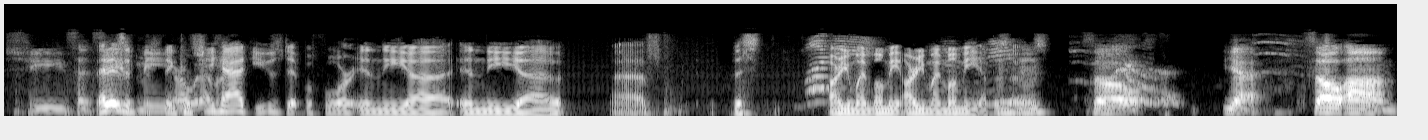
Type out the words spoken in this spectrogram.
she said, That is interesting because she had used it before in the uh in the uh uh this Are You My Mummy? Are You My Mummy episodes. So, yeah. So, um,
